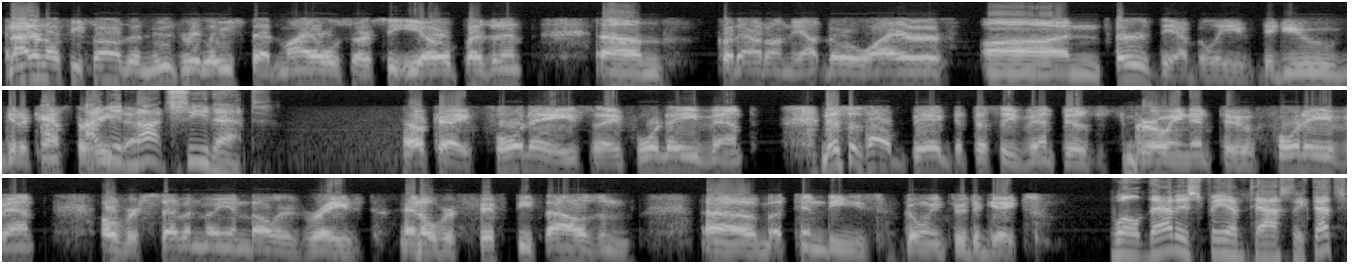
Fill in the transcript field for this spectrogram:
And I don't know if you saw the news release that Miles, our CEO, president, um, put out on the Outdoor Wire on Thursday, I believe. Did you get a chance to read I did that? not see that. Okay, four days, a four day event. This is how big that this event is growing into. Four day event, over $7 million raised, and over 50,000 um, attendees going through the gates. Well, that is fantastic. That's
